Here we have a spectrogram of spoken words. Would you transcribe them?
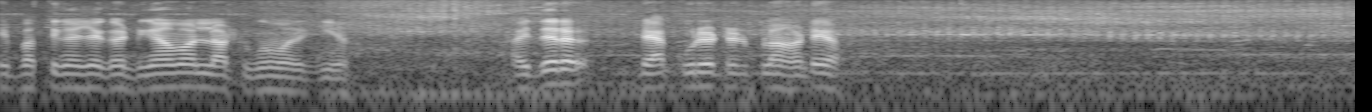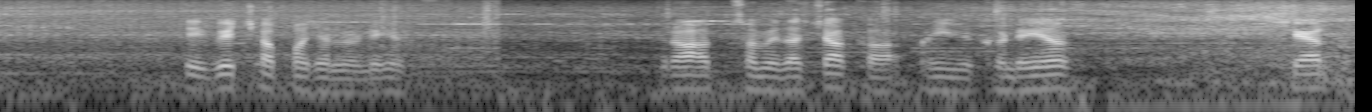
ਇਹ ਬੱਤੀਆਂ ਜਿਹਾ ਗੱਡੀਆਂ ਵਾ ਲਾਟੂਆਂ ਵਰਗੀਆਂ ਇਧਰ ਡੈਕੋਰੇਟਡ ਪਲਾਂਟ ਆ ਤੇ ਵਿੱਚ ਆਪਾਂ ਚੱਲਣ ਦੇ ਆ ਰਾਤ ਸਮੇਂ ਦਾ ਝਾਕਾ ਅਸੀਂ ਵੇਖਣ ਦੇ ਆ ਸ਼ਹਿਰ ਤੋਂ।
